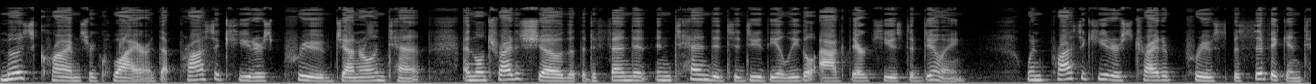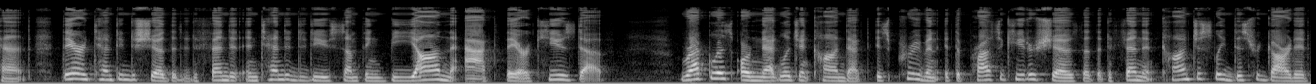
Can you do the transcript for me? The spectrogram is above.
Most crimes require that prosecutors prove general intent, and they'll try to show that the defendant intended to do the illegal act they're accused of doing. When prosecutors try to prove specific intent, they are attempting to show that the defendant intended to do something beyond the act they are accused of. Reckless or negligent conduct is proven if the prosecutor shows that the defendant consciously disregarded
